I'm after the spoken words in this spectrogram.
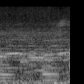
Música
